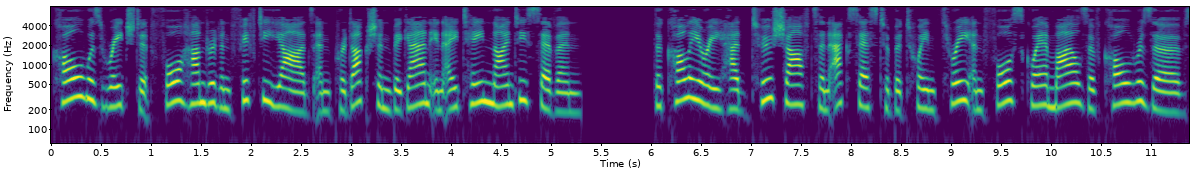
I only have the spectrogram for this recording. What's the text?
Coal was reached at 450 yards and production began in 1897. The colliery had two shafts and access to between 3 and 4 square miles of coal reserves.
